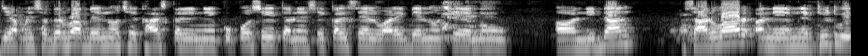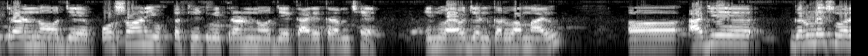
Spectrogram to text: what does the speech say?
જે આપણી સગર્ભા બહેનો છે, ખાસ કરીને કુપોષિત અને સિકલ સેલવાળી બહેનો છે, એનું નિદાન સારવાર અને એમને કીટ વિતરણનો જે પોષણયુક્ત કીટ વિતરણનો જે કાર્યક્રમ છે, એનું આયોજન કરવામાં આવ્યું. આજે ગરુડેશ્વર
